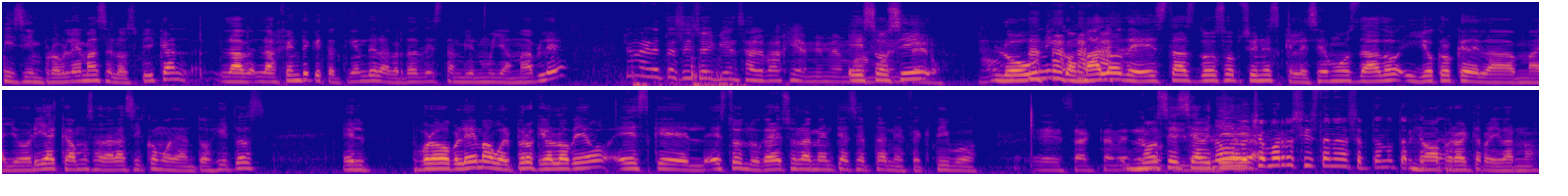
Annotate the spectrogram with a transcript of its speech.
y sin problemas se los pican. La, la gente que te atiende, la verdad, es también muy amable. Yo la neta sí soy bien salvaje y a mí me Eso sí, entero, ¿no? lo único malo de estas dos opciones que les hemos dado, y yo creo que de la mayoría que vamos a dar así como de antojitos, el problema o el pero que yo lo veo es que el- estos lugares solamente aceptan efectivo. Exactamente. No sé si ahorita- No, los chamorros sí están aceptando tarjeta. No, pero ahorita para llevar no.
